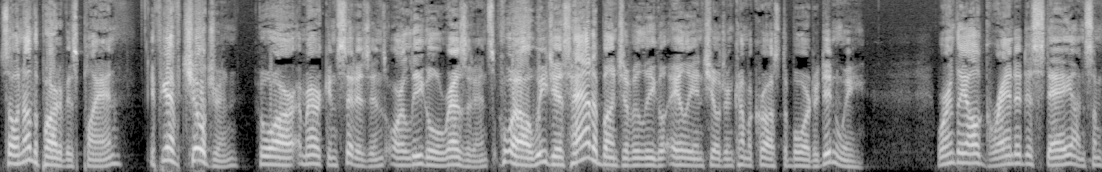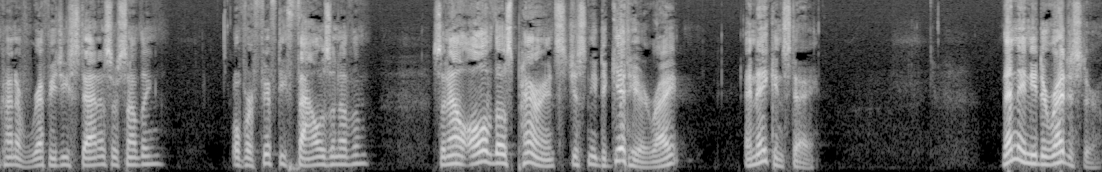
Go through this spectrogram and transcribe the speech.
So, another part of his plan if you have children who are American citizens or legal residents, well, we just had a bunch of illegal alien children come across the border, didn't we? Weren't they all granted to stay on some kind of refugee status or something? Over 50,000 of them? So now all of those parents just need to get here, right? And they can stay. Then they need to register.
